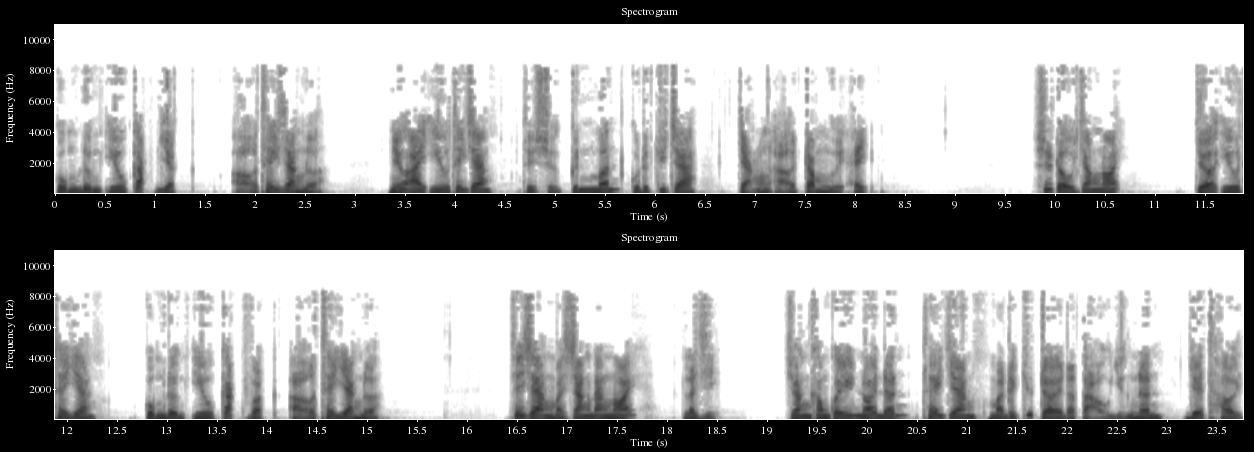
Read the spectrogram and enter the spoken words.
cũng đừng yêu các vật ở thế gian nữa. Nếu ai yêu thế gian, thì sự kính mến của Đức Chúa Cha chẳng ở trong người ấy. Sứ đồ Giăng nói, chớ yêu thế gian, cũng đừng yêu các vật ở thế gian nữa. Thế gian mà Giăng đang nói là gì? Chăng không có ý nói đến thế gian mà Đức Chúa Trời đã tạo dựng nên với thời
